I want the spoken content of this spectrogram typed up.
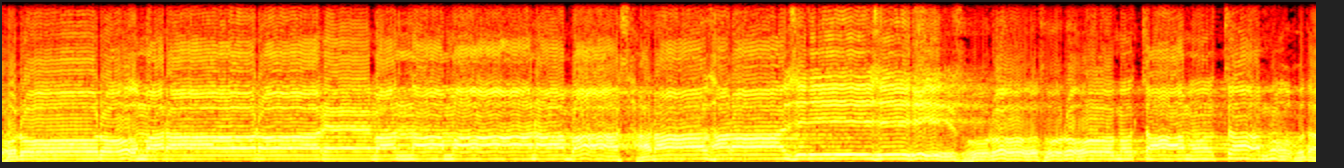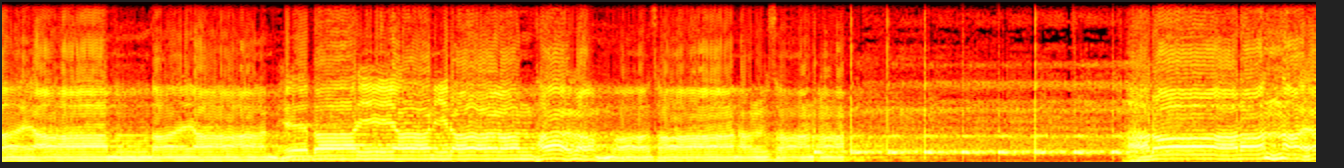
오로로 마라라 레반나마나바 사라사라 시리시리 소로 소로 무짜 무짜 무다야 무다야 메달이 아니라 간타감마사날사나 아라란나야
